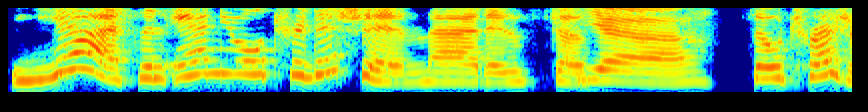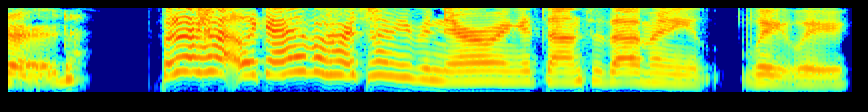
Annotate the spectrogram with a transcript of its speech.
Yeah, it's an annual tradition that is just Yeah. so treasured. But I ha- like I have a hard time even narrowing it down to that many lately.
